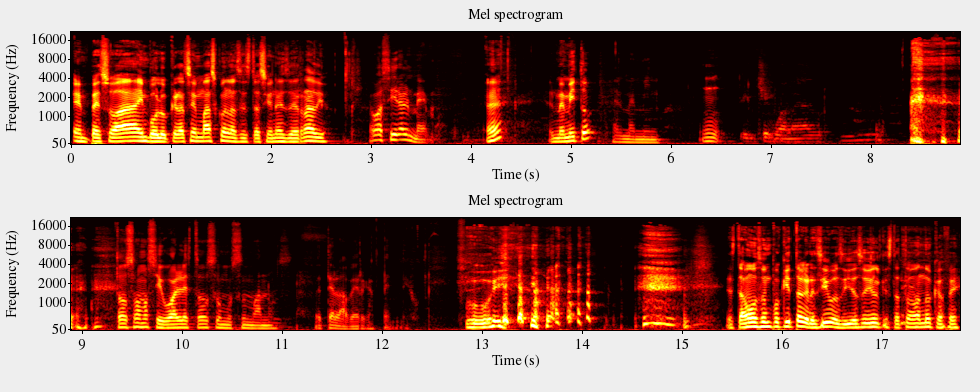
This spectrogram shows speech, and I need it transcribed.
empezó a involucrarse más con las estaciones de radio. Voy a decir el memo, ¿Eh? ¿El memito? el memín. Mm. Pinche igualado. Todos somos iguales, todos somos humanos. Vete a la verga, pendejo. Uy. Estamos un poquito agresivos y yo soy el que está tomando café.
